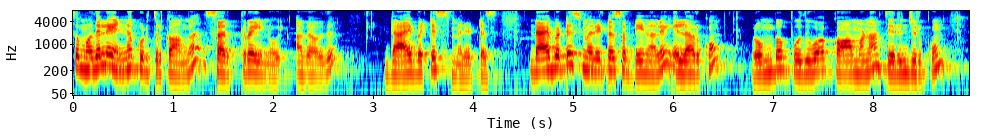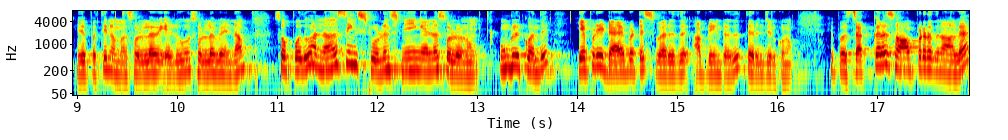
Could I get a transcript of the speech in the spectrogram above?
ஸோ முதல்ல என்ன கொடுத்துருக்காங்க? சர்க்கரை நோய் அதாவது டயபெட்டிஸ் மெலிட்டஸ் டயபெட்டிஸ் மெலிட்டஸ் அப்படின்னாலே எல்லாருக்கும் ரொம்ப பொதுவாக காமனாக தெரிஞ்சிருக்கும். இதை பற்றி நம்ம சொல்ல எதுவும் சொல்ல வேண்டாம். ஸோ பொதுவாக நர்சிங் ஸ்டூடெண்ட்ஸ் நீங்கள் என்ன சொல்லணும்? உங்களுக்கு வந்து எப்படி டயபெட்டிஸ் வருது அப்படின்றது தெரிஞ்சிருக்கணும். இப்போ சர்க்கரை சாப்பிட்றதுனால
